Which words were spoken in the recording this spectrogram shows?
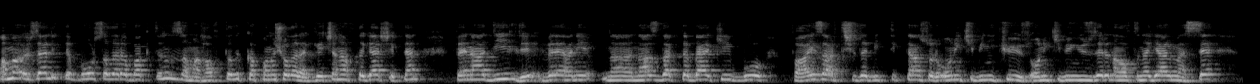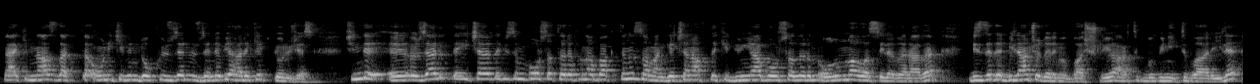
Ama özellikle borsalara baktığınız zaman haftalık kapanış olarak geçen hafta gerçekten fena değildi ve hani Nasdaq'ta belki bu faiz artışı da bittikten sonra 12.200, 12.100'lerin altına gelmezse belki Nasdaq'ta 12.900'lerin üzerine bir hareket göreceğiz. Şimdi e, özellikle içeride bizim borsa tarafına baktığınız zaman geçen haftaki dünya borsalarının olumlu havasıyla beraber bizde de bilanço dönemi başlıyor artık bugün itibariyle.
